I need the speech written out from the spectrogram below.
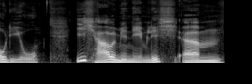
Audio. Ich habe mir nämlich ähm,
